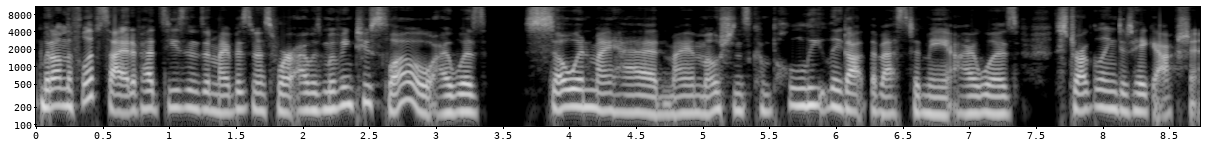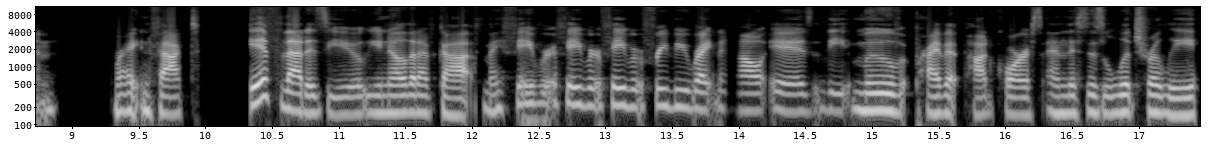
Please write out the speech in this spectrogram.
But on the flip side, I've had seasons in my business where I was moving too slow. I was so in my head. My emotions completely got the best of me. I was struggling to take action, right? In fact, if that is you, you know that I've got my favorite, favorite, favorite freebie right now is the Move Private Pod course. And this is literally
